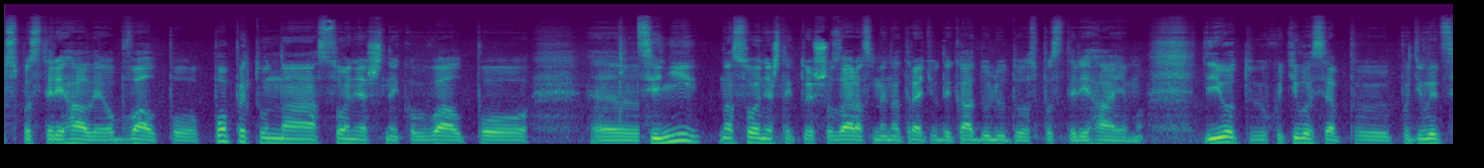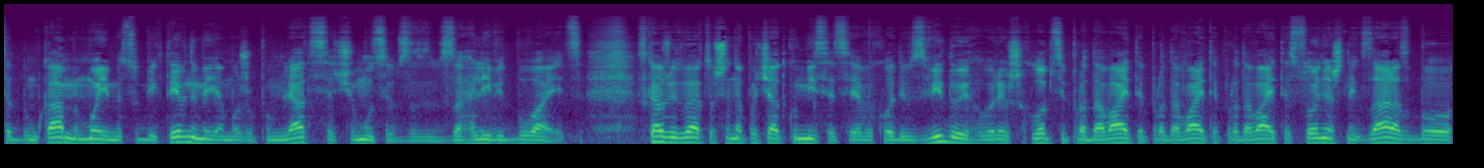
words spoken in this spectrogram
спостерігали обвал по попиту на соняшник, обвал по е, ціні на соняшник, той, що зараз ми на третю декаду лютого спостерігаємо. І от хотілося б е, поділитися думками моїми суб'єктивними. Я можу помилятися, чому це взагалі відбувається. Скажу відверто, що на початку місяця я виходив з відео і говорив, що хлопці, продавайте, продавайте, продавайте соняшник зараз, бо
